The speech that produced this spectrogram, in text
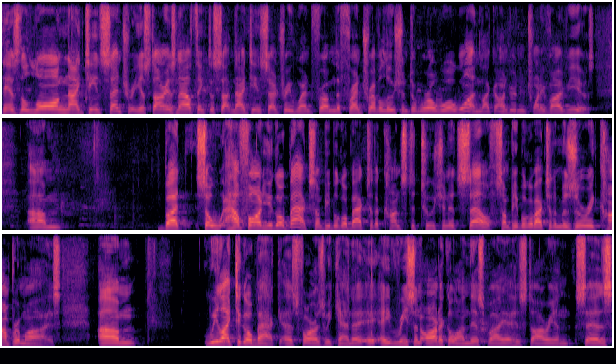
There's the long 19th century. Historians now think the 19th century went from the French Revolution to World War I, like 125 years. Um, but so, how far do you go back? Some people go back to the Constitution itself. Some people go back to the Missouri Compromise. Um, we like to go back as far as we can. A, a, recent article on this by a historian says,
